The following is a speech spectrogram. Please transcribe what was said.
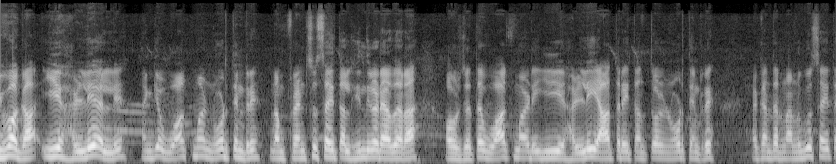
ಇವಾಗ ಈ ಹಳ್ಳಿಯಲ್ಲಿ ಹಂಗೆ ವಾಕ್ ಮಾಡಿ ನೋಡ್ತೀನಿ ರೀ ನಮ್ಮ ಫ್ರೆಂಡ್ಸು ಸಹಿತ ಅಲ್ಲಿ ಹಿಂದ್ಗಡೆ ಅದಾರ, ಅವ್ರ ಜೊತೆ ವಾಕ್ ಮಾಡಿ ಈ ಹಳ್ಳಿ ಯಾವ ಥರ ಐತೆ ಅಂತೇಳಿ ನೋಡ್ತೀನಿ ರೀ ಯಾಕಂದ್ರೆ ನನಗೂ ಸಹಿತ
